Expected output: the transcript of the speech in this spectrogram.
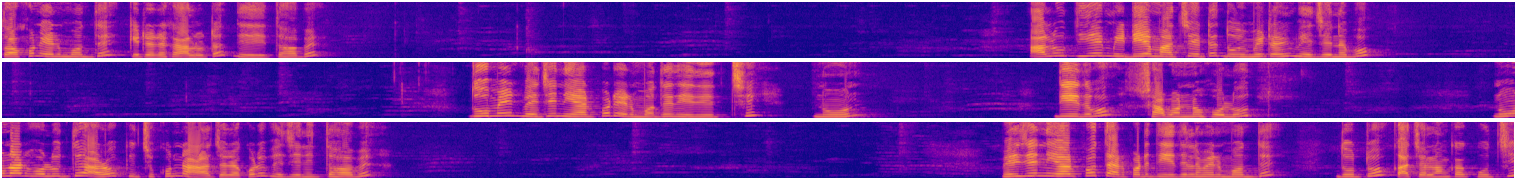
তখন এর মধ্যে কেটে রাখা আলুটা দিয়ে দিতে হবে। আলু দিয়ে মিডিয়াম আছে, এটা দুই মিনিট আমি ভেজে নেব। দু মিনিট ভেজে নেওয়ার পর এর মধ্যে দিয়ে দিচ্ছি নুন। দিয়ে দেবো সামান্য হলুদ। নুন আর হলুদ দিয়ে আরও কিছুক্ষণ নাড়াচাড়া করে ভেজে নিতে হবে। ভেজে নেওয়ার পর তারপরে দিয়ে দিলাম এর মধ্যে দুটো কাঁচা লঙ্কা কুচি।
